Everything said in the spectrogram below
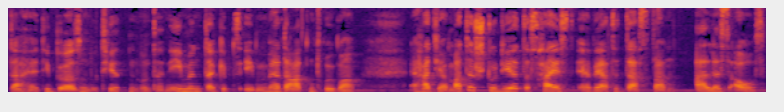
Daher die börsennotierten Unternehmen, da gibt es eben mehr Daten drüber. Er hat ja Mathe studiert, das heißt, er wertet das dann alles aus.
